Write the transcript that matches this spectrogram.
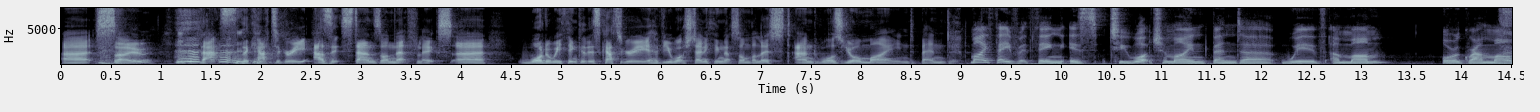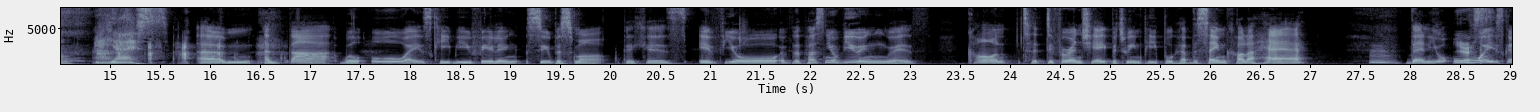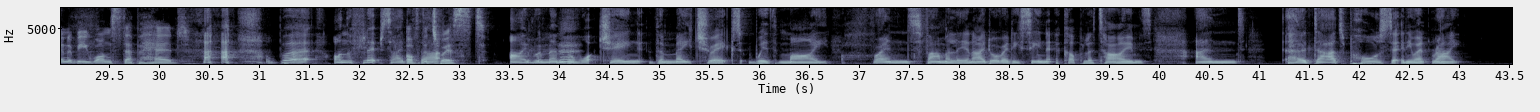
Uh, so that's the category as it stands on Netflix. Uh, what do we think of this category? Have you watched anything that's on the list? And was your mind bended? My favourite thing is to watch a mind bender with a mum or a grandma. Yes. um, and that will always keep you feeling super smart because if you're if the person you're viewing with can't t- differentiate between people who have the same color hair, then you're Yes. always going to be one step ahead But on the flip side of of, the twist. I remember watching The Matrix with my friend's family, and I'd already seen it a couple of times. And her dad paused it and he went, Right,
